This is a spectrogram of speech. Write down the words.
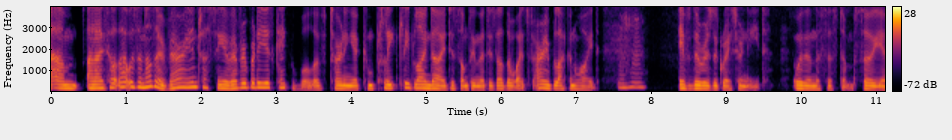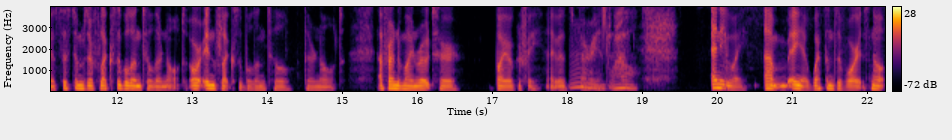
Um, and I thought that was another very interesting. If everybody is capable of turning a completely blind eye to something that is otherwise very black and white, hmm if there is a greater need within the system. So, you know, systems are flexible until they're not, or inflexible until they're not. A friend of mine wrote her biography. It was very Mm, interesting. wow. Anyway, Um, know, weapons of war. It's not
